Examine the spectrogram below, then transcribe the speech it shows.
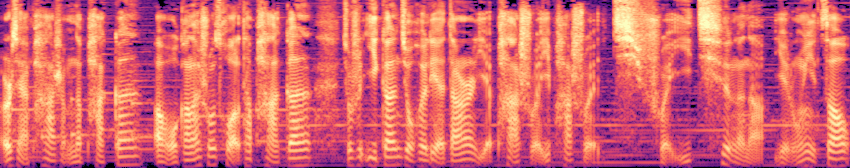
而且还怕什么呢？怕干哦！我刚才说错了，它怕干，就是一干就会裂。当然也怕水，一怕水，水一沁了呢，也容易糟。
